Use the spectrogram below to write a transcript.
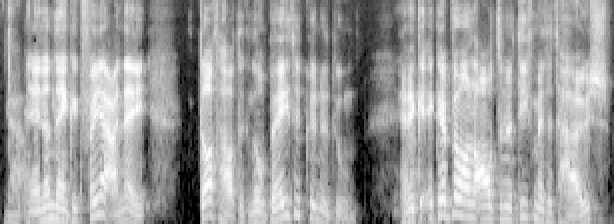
Ja. En dan denk ik van ja, nee, dat had ik nog beter kunnen doen. En ik, ik heb wel een alternatief met het huis.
